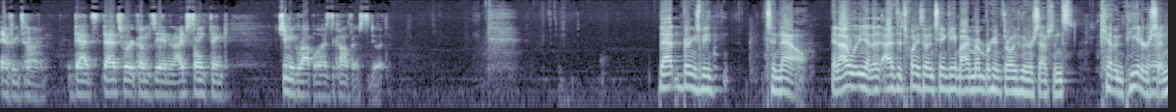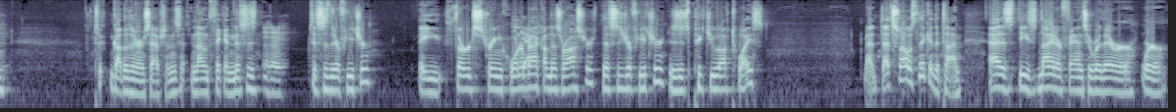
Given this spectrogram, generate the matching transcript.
every time. That's that's where it comes in, and I just don't think Jimmy Garoppolo has the confidence to do it. That brings me to now, and I you know at the 2017 game, I remember him throwing two interceptions. Kevin Peterson mm-hmm. took, got those interceptions, and I'm thinking this is mm-hmm. this is their future. A third string cornerback yeah. on this roster. This is your future. Has just picked you off twice? That's what I was thinking at the time. As these Niner fans who were there were, were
